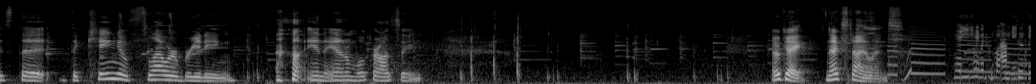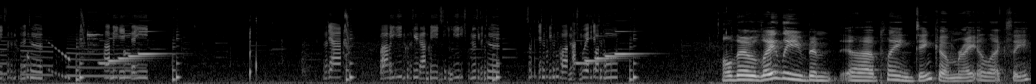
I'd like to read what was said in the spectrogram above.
He's the the king of flower breeding in Animal Crossing. Okay, next island. Although lately you've been uh, playing Dinkum, right, Alexi?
